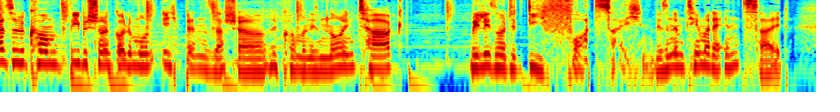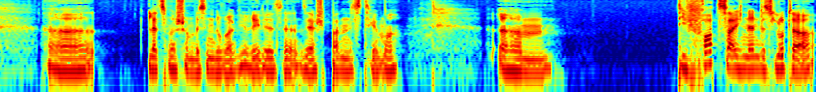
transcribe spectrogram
Herzlich willkommen, Bibelstunde Goldemond. Ich bin Sascha. Willkommen an diesem neuen Tag. Wir lesen heute die Vorzeichen. Wir sind im Thema der Endzeit. Äh, letztes Mal schon ein bisschen drüber geredet. Ein sehr spannendes Thema. Ähm, die Vorzeichen nennt es Luther,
